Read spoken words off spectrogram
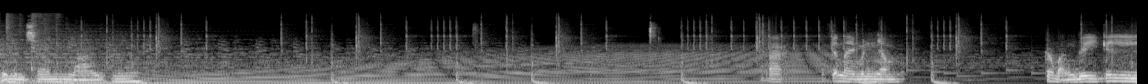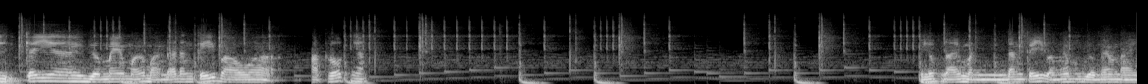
Để mình xem lại thôi à cái này mình nhầm. Các bạn ghi cái cái ờ, gmail mà các bạn đã đăng ký vào uh, nha. Thì lúc nãy mình đăng ký bằng cái Gmail này.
